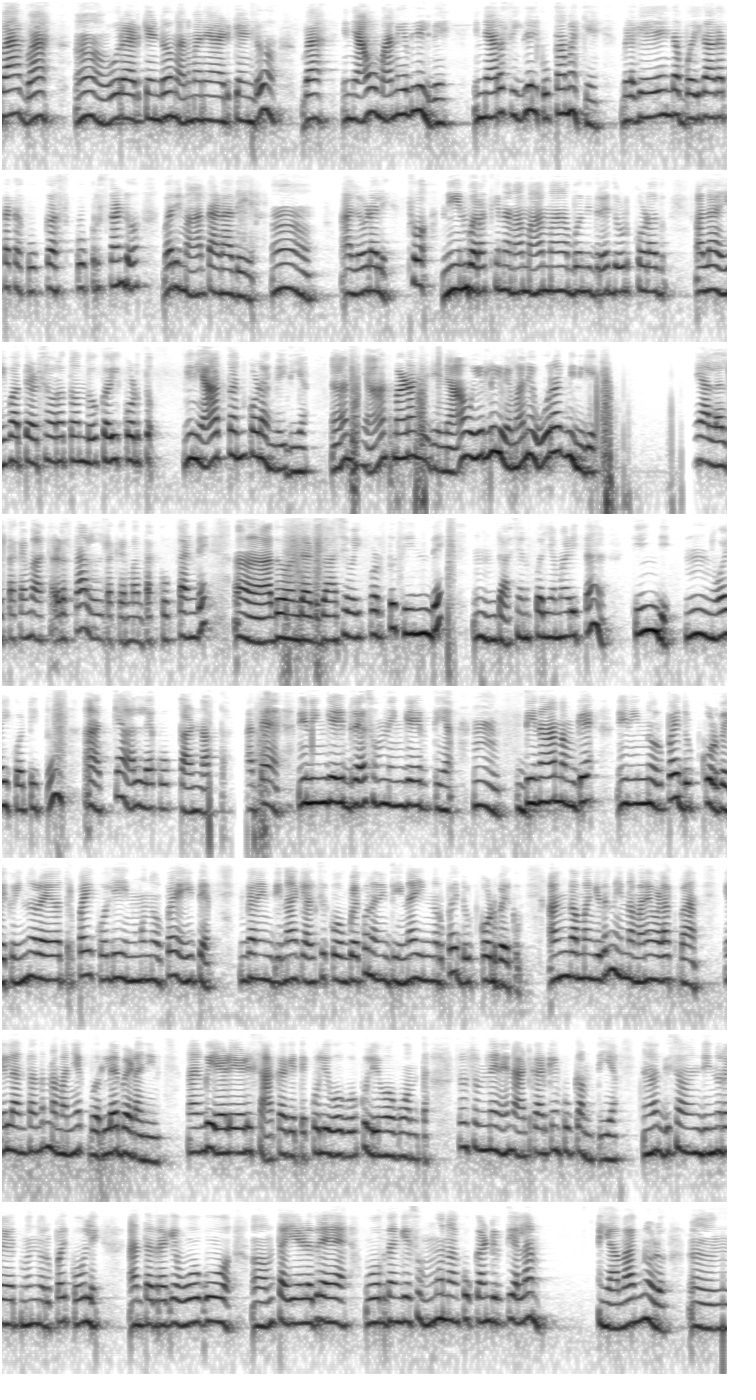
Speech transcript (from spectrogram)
ಬಾ ಬಾ. ಹ್ಞೂ, ಊರಾಡ್ಕೊಂಡು ಮನೆ ಮನೆ ಆಡ್ಕೊಂಡು ಬಾ. ಇನ್ಯಾವ ಮನೆ ಇರಲಿಲ್ವಿ? ಇನ್ಯಾರು ಸಿಗ್ಲಿಲ್ಲ ಕುಕ್ಕಮ್ಮಕ್ಕೆ ಬೆಳಗ್ಗೆಯಿಂದ ಬೈಗಾಗತ್ತಕ್ಕ ಕುಕ್ಕಸ್, ಕುಕ್ಕರ್ಸ್ಕೊಂಡು ಬರೀ ಮಾತಾಡೋದೆ. ಹ್ಞೂ. ಅಲ್ಲಿ. ನೋಡಲಿ ಥೂ, ನೀನು ಬರೋದ್ಕಿನ ನಮ್ಮ ಮಾಮ ಬಂದಿದ್ರೆ ದುಡ್ಡು ಕೊಡೋದು. ಅಲ್ಲ ಇವತ್ತೆರಡು ಸಾವಿರ ತಂದು ಕೈ ಕೊಡ್ತು. ನೀನು ಯಾಕೆ ತಂದು ಕೊಡಂಗೆ ಇದೆಯಾ? ಹಾಂ, ನೀನು ಯಾಕೆ ಮಾಡಂಗಿದೀಯ ನಾವು ಇರ್ಲಿಲ್ವೇ ಮನೆ ಊರಾಗ ನಿನಗೆ? ಏ ಅಲ್ಲಲ್ಲಿ ತಕ ಮಾತಾಡಿಸ್ತಾ ಅಲ್ಲಲ್ಲಿ ತಕ ಅಂತ ಕುಕ್ಕಂಡೆ. ಅದು ಒಂದೆರಡು ದಾಸೆ ಒಯ್ಕೊಡ್ತು ತಿಂದೆ. ಹ್ಞೂ ದಾಸೆನ ಪಲ್ಯ ಮಾಡಿತ್ತ? ತಿಂದು ಹ್ಞೂ ಒಯ್ ಕೊಟ್ಟಿತ್ತು. ಅದಕ್ಕೆ ಅಲ್ಲೇ ಕುಕ್ಕಣ್ಣತ್ತ ಅದೇ ನೀನು ಹಿಂಗೆ ಇದ್ರೆ ಸುಮ್ಮನೆ ಹಿಂಗೆ ಇರ್ತೀಯ. ಹ್ಞೂ ದಿನ ನಮಗೆ ನೀನು ಇನ್ನೂರು ರೂಪಾಯಿ ದುಡ್ಡು ಕೊಡಬೇಕು. ಇನ್ನೂರೈವತ್ತು ರೂಪಾಯಿ ಕೊಲಿ ಇನ್ನು ಮುನ್ನೂರು ರೂಪಾಯಿ ಐತೆ. ಈಗ ನೀನು ದಿನ ಕೆಲ್ಸಕ್ಕೆ ಹೋಗ್ಬೇಕು, ನನಗೆ ದಿನ ಇನ್ನೂರು ರೂಪಾಯಿ ದುಡ್ಡು ಕೊಡಬೇಕು. ಹಂಗಮ್ಮಂಗಿದ್ರೆ ನಿನ್ನ ಮನೆ ಒಳಗೆ ಬಾ. ಇಲ್ಲ ಅಂತಂದ್ರೆ ನಮ್ಮ ಮನೆಗೆ ಬರಲೇಬೇಡ ನೀನು. ನನಗೆ ಹೇಳಿ ಹೇಳಿ ಸಾಕಾಗೈತೆ. ಕೂಲಿ ಹೋಗು ಕೂಲಿ ಹೋಗು ಅಂತ. ಸುಮ್ಮನೆ ಸುಮ್ಮನೆ ನೀನು ಆಡ್ಕೊಂಡು ಕುಕ್ಕಂತೀಯ ದಿವಸ ಒಂದು ಇನ್ನೂರೈವತ್ತು, ಮುನ್ನೂರು ರೂಪಾಯಿ ಕೂಲಿ. ಅಂತದ್ರಾಗೆ ಹೋಗು ಅಂತ ಹೇಳಿದ್ರೆ ಹೋಗ್ದಂಗೆ ಸುಮ್ಮನೆ ಕುಕ್ಕಂಡಿರ್ತೀಯಲ್ಲ ಯಾವಾಗ ನೋಡು?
